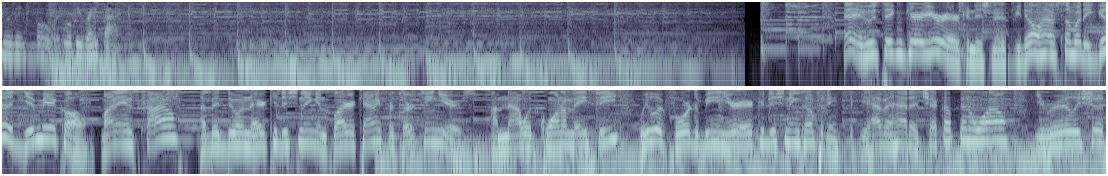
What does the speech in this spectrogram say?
moving forward. We'll be right back. Hey, who's taking care of your air conditioner? If you don't have somebody good, give me a call. My name's Kyle. I've been doing air conditioning in Flagler County for 13 years. I'm now with Quantum AC. We look forward to being your air conditioning company. If you haven't had a checkup in a while, you really should.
